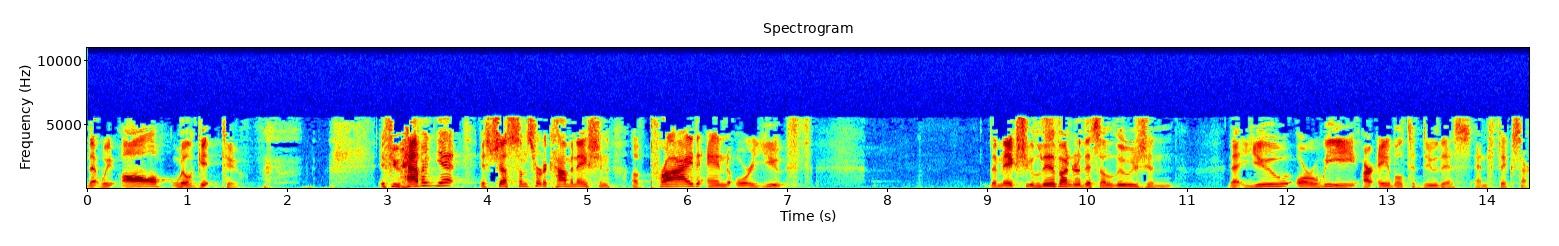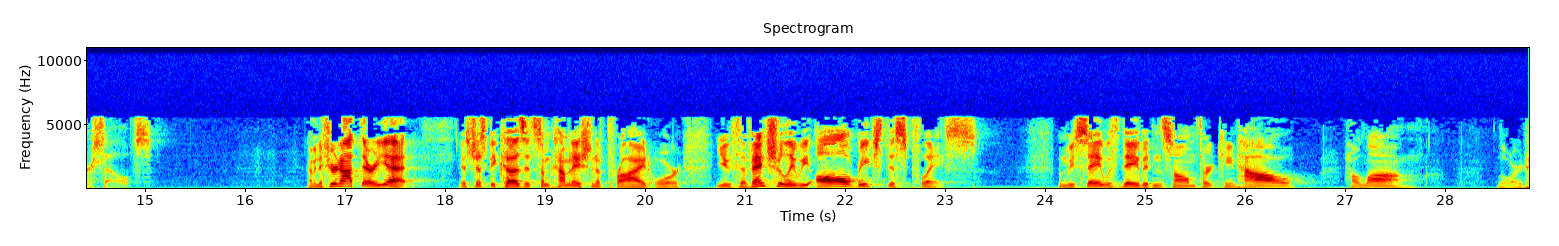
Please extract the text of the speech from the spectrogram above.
that we all will get to. if you haven't yet, it's just some sort of combination of pride and or youth that makes you live under this illusion that you or we are able to do this and fix ourselves. I mean, if you're not there yet, it's just because it's some combination of pride or youth. Eventually, we all reach this place when we say with David in Psalm 13, How, how long, Lord?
